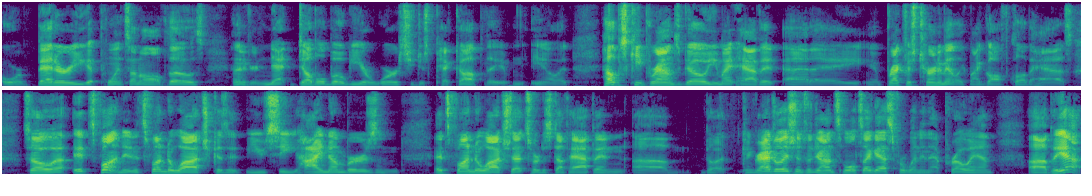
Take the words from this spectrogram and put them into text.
or better, you get points on all of those. And then if you're net double bogey or worse, you just pick up. They, you know, it helps keep rounds go. You might have it at a you know, breakfast tournament like my golf club has. So uh, it's fun and it's fun to watch because you see high numbers and it's fun to watch that sort of stuff happen. Um, but congratulations to John Smoltz, I guess, for winning that pro am. Uh, but yeah,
